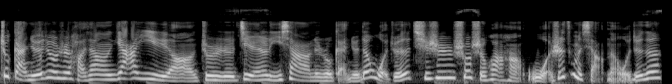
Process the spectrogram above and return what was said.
就感觉就是好像压抑啊，就是寄人篱下那种感觉。但我觉得其实说实话哈，我是这么想的，我觉得。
